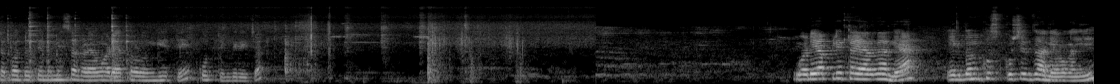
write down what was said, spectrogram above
अशा पद्धतीने मी सगळ्या वड्या तळून घेते कोथिंबिरीच्या. वडी आपली तयार झाल्या. एकदम खुसखुशीत झाल्या बघा ही.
